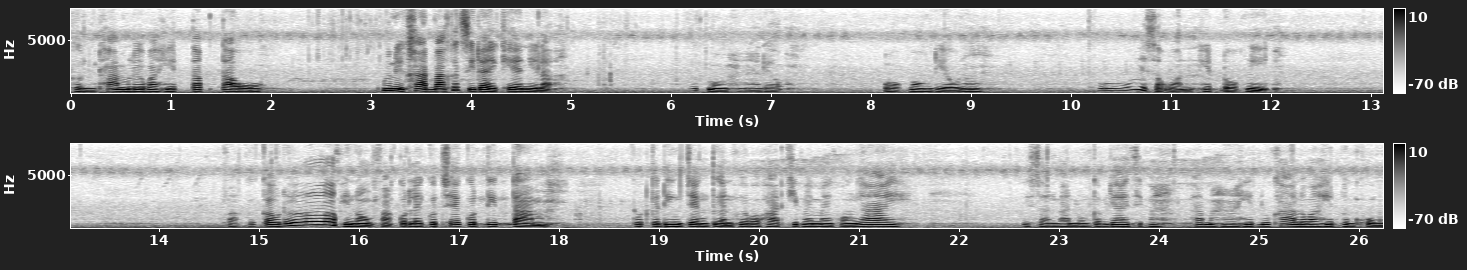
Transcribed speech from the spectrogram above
เผิงท่ามหรือว่าเห็ดตับเตามื่อนี้ขาดว่าคือสีได้แค่นี้ล่ะวดมองหาแล้วออกมองเดียวนึง โอ้ยสวรรค์เห็ดดอกนี่ฝากคือเก่าเด้อพี่น้องฝากกดไลค์กดแชร์กดติดตาม กดกระดิ่งแจ้งเตือนเพื่อประพลาดคลิปใหม่ๆของยายอีสานบ้านลุงกับยายสิมาพามาหาเห็ดอยูค่ารือว่าเห็ดเพิ่งขม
